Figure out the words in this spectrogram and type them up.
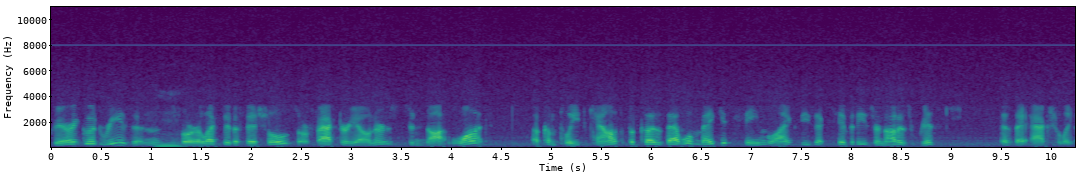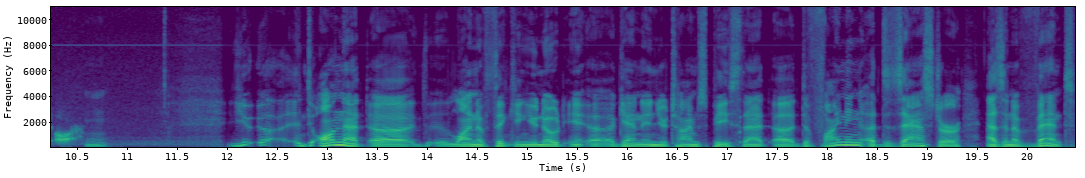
very good reasons Mm. for elected officials or factory owners to not want a complete count because that will make it seem like these activities are not as risky as they actually are. You, uh, on that uh, line of thinking, you note uh, again in your Times piece that uh, defining a disaster as an event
